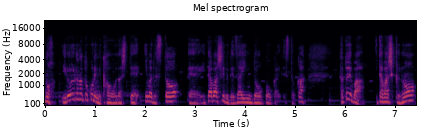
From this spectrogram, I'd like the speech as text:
もういろいろなところに顔を出して、今ですと、え板橋部デザイン同好会ですとか、例えば板橋区の、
